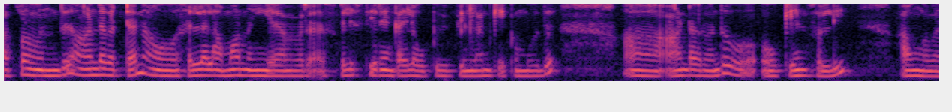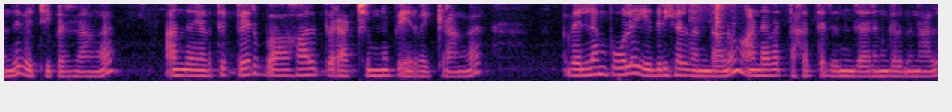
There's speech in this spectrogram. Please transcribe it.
அப்போ வந்து ஆண்டவர்கிட்ட நான் செல்லலாமா? நீங்கள் பெலிஸ்தியர் என் கையில் ஒப்புவிப்பீங்களான்னு கேட்கும்போது ஆண்டவர் வந்து ஓகேன்னு சொல்லி அவங்க வந்து வெற்றி பெறுறாங்க அந்த இடத்துக்கு பேர் பாகால் பெராட்சிம்னு பேர் வைக்கிறாங்க. வெள்ளம் போல் எதிரிகள் வந்தாலும் ஆண்டவர் தகத்தெறிஞ்சாருங்கிறதுனால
